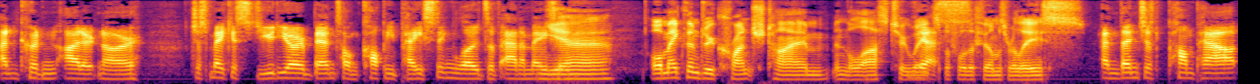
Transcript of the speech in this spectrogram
and couldn't, I don't know, just make a studio bent on copy pasting loads of animation. Yeah. Or make them do crunch time in the last two weeks Yes. before the film's release. And then just pump out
